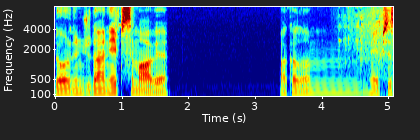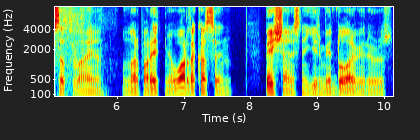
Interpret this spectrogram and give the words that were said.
Dördüncüden hepsi mavi. Bakalım. Hepsi satılı aynen. Bunlar para etmiyor. Bu arada kasanın 5 tanesine 27 dolar veriyoruz.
